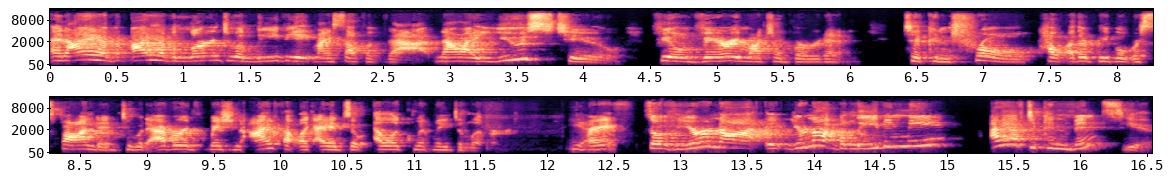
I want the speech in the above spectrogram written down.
And I have, I have learned to alleviate myself of that. Now I used to feel very much a burden to control how other people responded to whatever information I felt like I had so eloquently delivered. Yes. Right. So if you're not if you're not believing me, I have to convince you.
